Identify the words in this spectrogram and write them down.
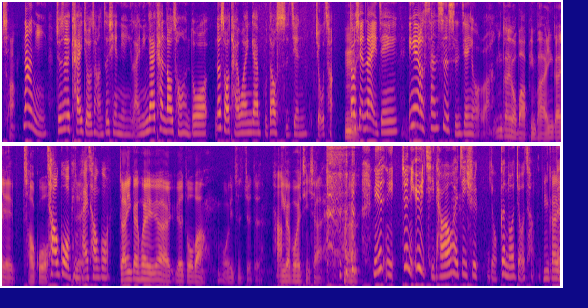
长。那你就是开酒厂这些年以来，你应该看到从很多那时候台湾应该不到十间酒厂。到现在已经应该有三四十间有了吧？应该有吧，品牌应该也超过，超过品牌超过。对啊，应该会越来越多吧？我一直觉得，好，应该不会停下来。你你就你预期台湾会继续有更多酒厂？应该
